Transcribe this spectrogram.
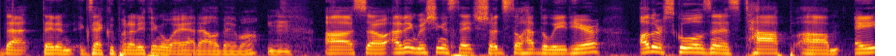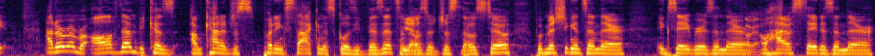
that they didn't exactly put anything away at Alabama. Mm-hmm. Uh, so I think Michigan State should still have the lead here. Other schools in his top um, eight. I don't remember all of them because I'm kind of just putting stock in the schools he visits, and Yeah. those are just those two. But Michigan's in there, Xavier's in there, Okay. Ohio State is in there,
